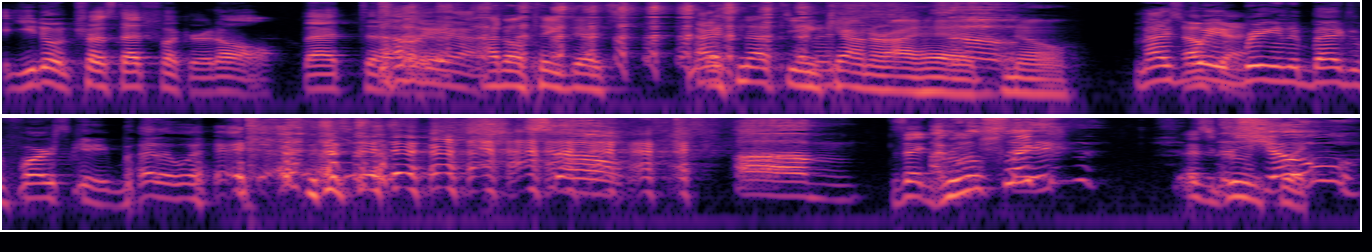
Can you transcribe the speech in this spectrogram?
you don't trust that fucker at all. That uh, oh yeah. I don't think that's that's not the encounter I had. So- No. Nice way Okay. of bringing it back to Farscape, by the way. So, um, is that I Grunchlk? That's the Grunchlk. show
